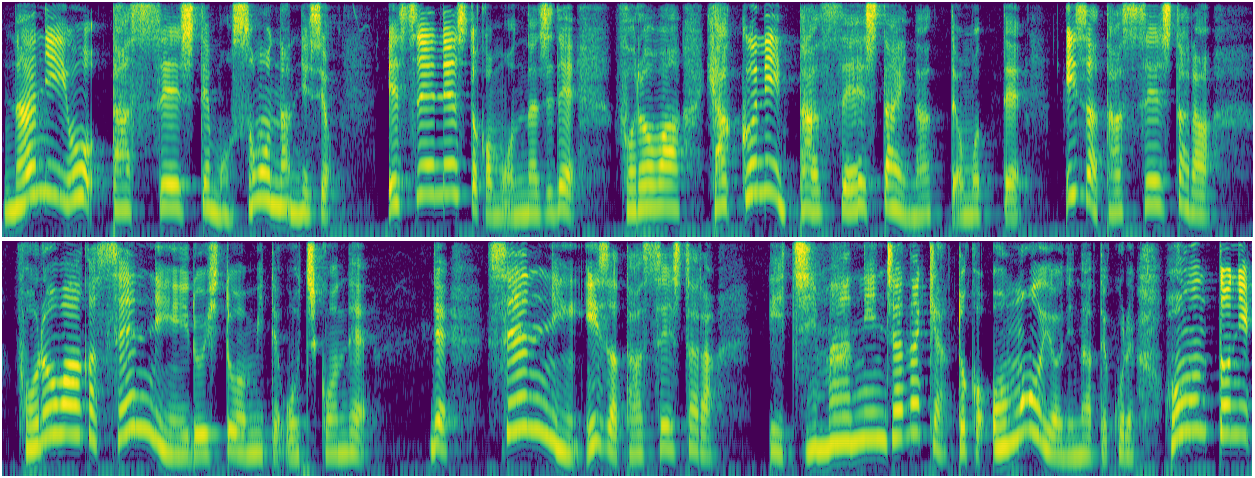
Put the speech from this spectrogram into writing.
何を達成してもそうなんですよ。SNS とかも同じでフォロワー100人達成したいなって思っていざ達成したらフォロワーが1000人いる人を見て落ち込んでで1000人いざ達成したら1万人じゃなきゃとか思うようになってこれ本当に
